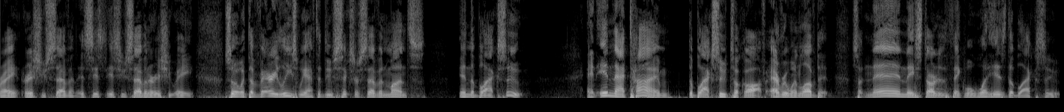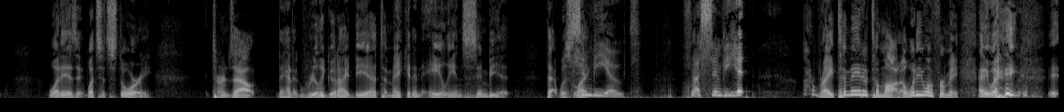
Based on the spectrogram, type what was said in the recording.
right? Or issue seven. It's just issue seven or issue eight. So at the very least, we have to do six or seven months in the black suit. And in that time, the black suit took off. Everyone loved it. So then they started to think, well, what is the black suit? What is it? What's its story? It turns out they had a really good idea to make it an alien symbiote that was like Symbiote. It's not symbiote. all right, tomato, tomato. What do you want from me? Anyway, it,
